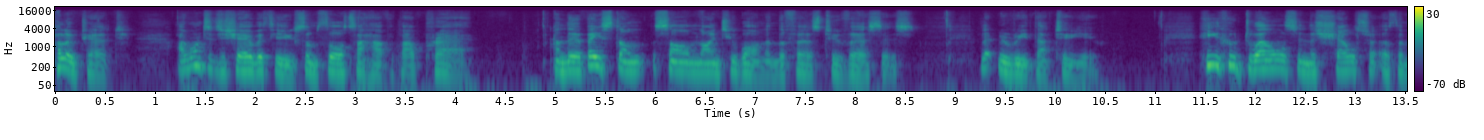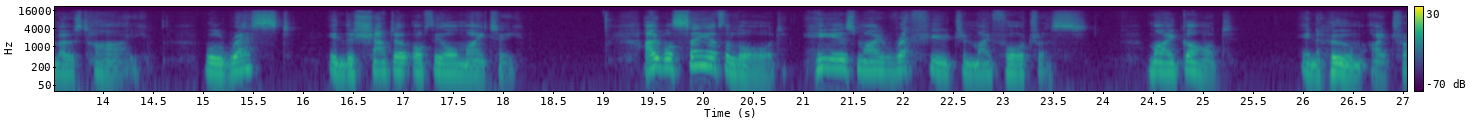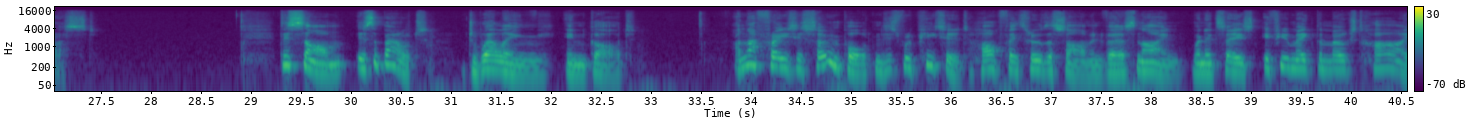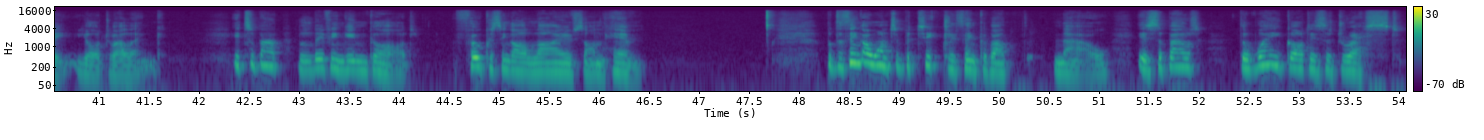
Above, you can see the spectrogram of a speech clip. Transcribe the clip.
Hello, church. I wanted to share with you some thoughts I have about prayer, and they're based on Psalm 91 and the first two verses. Let me read that to you. He who dwells in the shelter of the Most High will rest in the shadow of the Almighty. I will say of the Lord, He is my refuge and my fortress, my God, in whom I trust. This psalm is about dwelling in God. And that phrase is so important, it's repeated halfway through the psalm in verse 9 when it says, If you make the Most High your dwelling. It's about living in God, focusing our lives on Him. But the thing I want to particularly think about now is about the way God is addressed.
